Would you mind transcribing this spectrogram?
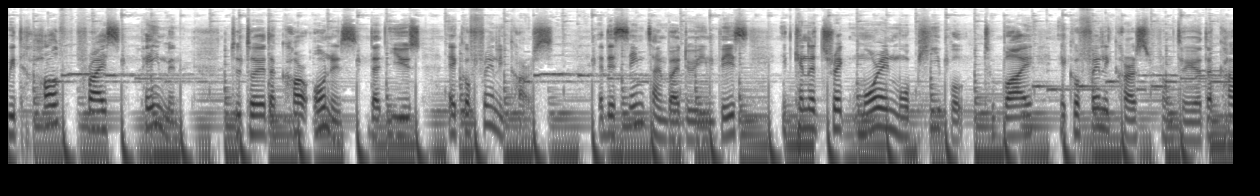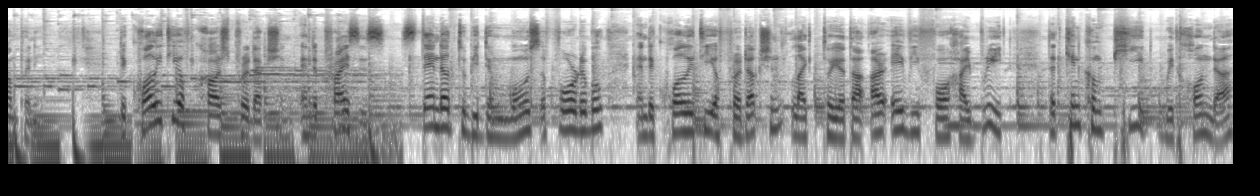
with half price payment to Toyota car owners that use eco friendly cars. At the same time, by doing this, it can attract more and more people to buy eco friendly cars from Toyota Company. The quality of cars production and the prices stand out to be the most affordable and the quality of production like Toyota RAV4 Hybrid that can compete with Honda,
